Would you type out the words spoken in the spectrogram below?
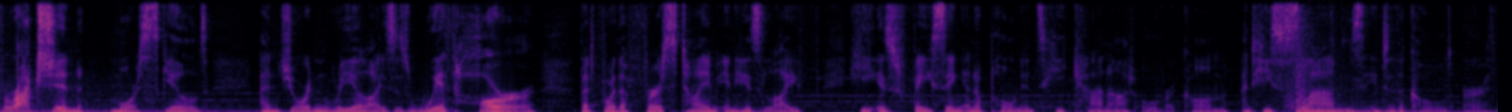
fraction more skilled. And Jordan realizes with horror that for the first time in his life, he is facing an opponent he cannot overcome, and he slams into the cold earth.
